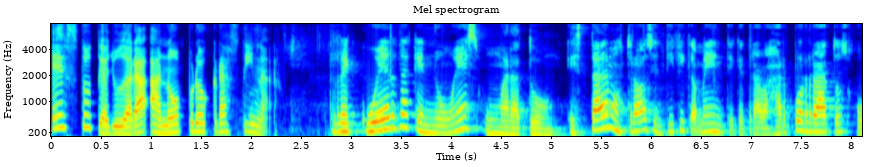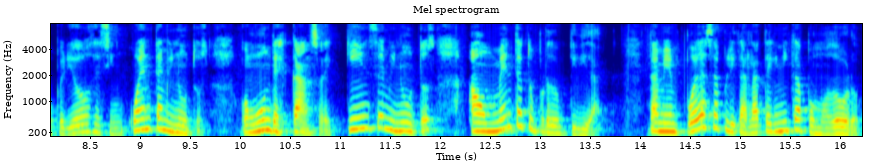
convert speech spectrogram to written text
esto te ayudará a no procrastinar. Recuerda que no es un maratón. Está demostrado científicamente que trabajar por ratos o periodos de 50 minutos con un descanso de 15 minutos aumenta tu productividad. También puedes aplicar la técnica Pomodoro,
